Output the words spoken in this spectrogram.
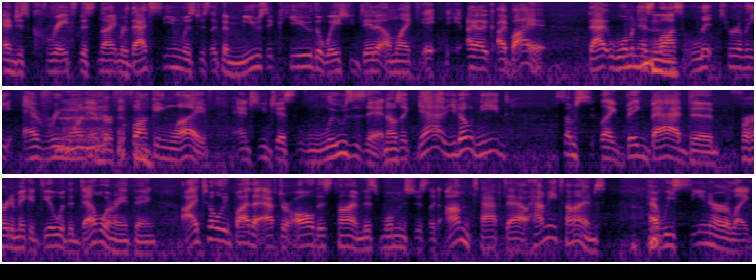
and just creates this nightmare. That scene was just like the music cue, the way she did it. I'm like, it, I, I, I buy it. That woman has lost literally everyone in her fucking life, and she just loses it. And I was like, yeah, you don't need some like big bad to for her to make a deal with the devil or anything. I totally buy that. After all this time, this woman's just like, I'm tapped out. How many times have we seen her like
